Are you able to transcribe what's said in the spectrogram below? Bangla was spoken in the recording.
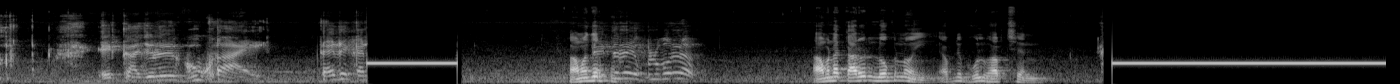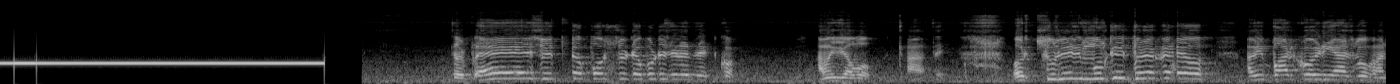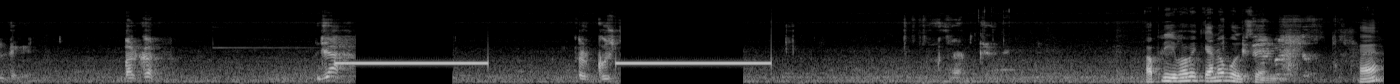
কাজলের গু খায়। তাই রে আমাদের ভুল বললাম। আমরা কারোর লোক নই আপনি ভুল ভাবছেন। আমি যাব থানাতে। ওর চুলের মুঠি ধরে করে আমি বার করে নিয়ে আসব ওখান থেকে। বার কর। যা। তোর আপনি এভাবে কেন বলছেন? হ্যাঁ?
